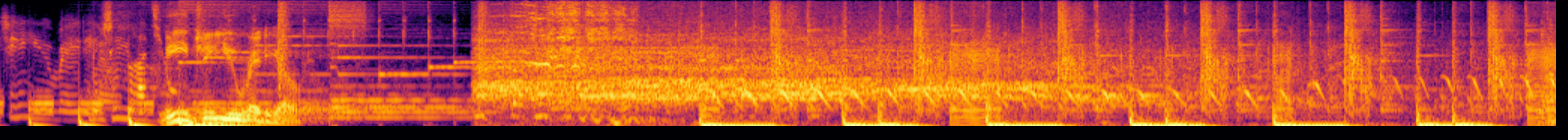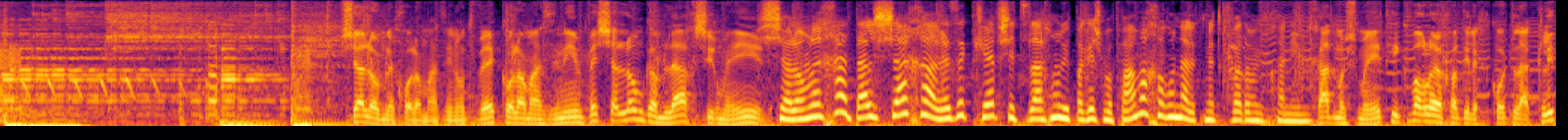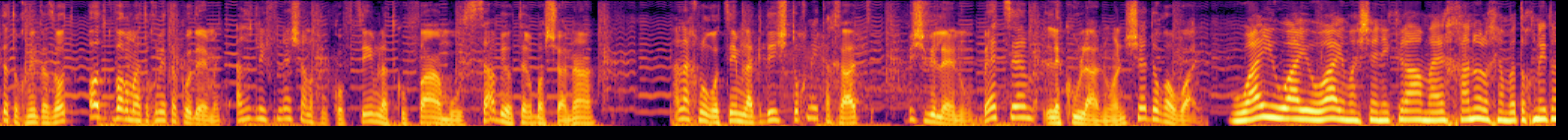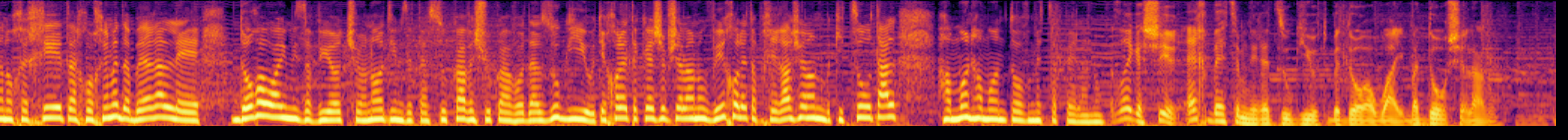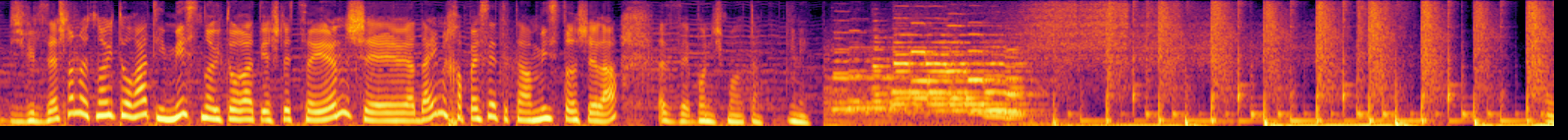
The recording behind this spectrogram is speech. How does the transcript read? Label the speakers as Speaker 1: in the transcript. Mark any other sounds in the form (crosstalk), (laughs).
Speaker 1: BGU Radio. BGU Radio.
Speaker 2: שלום לכל המאזינות וכל המאזינים, ושלום גם לך, שיר מאיר.
Speaker 3: שלום לך, טל שחר, איזה כיף שהצלחנו להיפגש בפעם האחרונה לפני תקופת המבחנים.
Speaker 2: חד משמעית, כי כבר לא יכולתי לחכות להקליט התוכנית הזאת עוד כבר מהתוכנית הקודמת. אז לפני שאנחנו קופצים לתקופה העמוסה ביותר בשנה, אנחנו רוצים להקדיש תוכנית אחת בשבילנו, בעצם לכולנו, אנשי דור ה-Y.
Speaker 3: וואי וואי וואי, מה שנקרא, מה הכנו לכם בתוכנית הנוכחית. אנחנו הולכים לדבר על uh, דור ה-Y מזוויות שונות, אם זה תעסוקה ושוק העבודה, זוגיות, יכולת הקשב שלנו ויכולת הבחירה שלנו. בקיצור, טל, המון המון טוב מצפה לנו.
Speaker 2: אז רגע, שיר, איך בעצם נראית זוגיות בדור ה-Y, בדור שלנו?
Speaker 3: בשביל זה יש לנו את נוי תורתי, מיס נוי תורתי, יש לציין, שעדיין מחפשת את המיסטר שלה, אז uh, בוא נשמע אותה. הנה.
